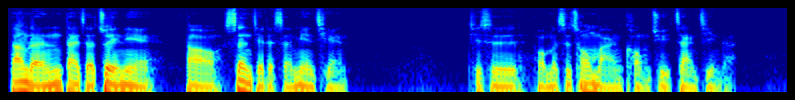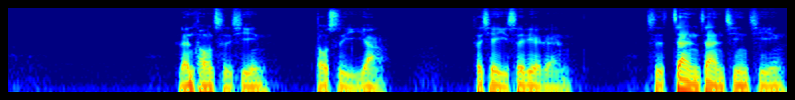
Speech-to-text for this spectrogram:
当人带着罪孽到圣洁的神面前，其实我们是充满恐惧战兢的。人同此心，都是一样。这些以色列人是战战兢兢。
